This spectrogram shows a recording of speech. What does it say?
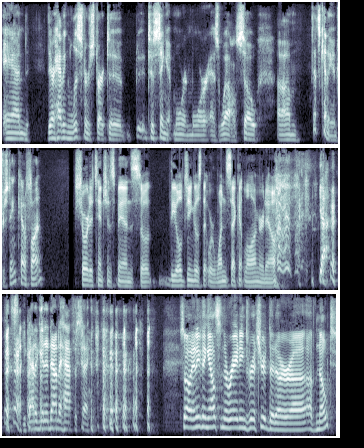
and they're having listeners start to to sing it more and more as well. So um, that's kind of interesting, kind of fun. Short attention spans. So the old jingles that were one second long are now. Yeah, you got to get it down to half a second. So, anything else in the ratings, Richard, that are uh, of note?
